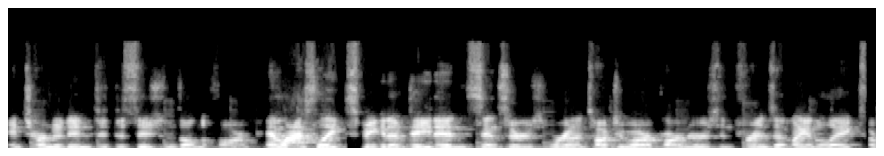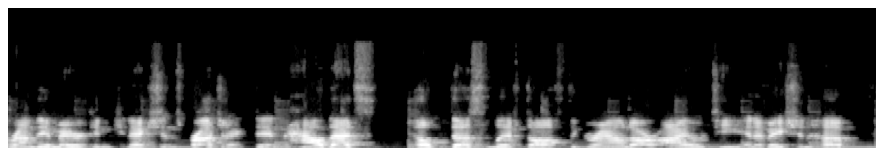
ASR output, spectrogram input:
and turn it into decisions on the farm. And lastly, speaking of data and sensors, we're going to talk to our partners and friends at Land O'Lakes around the American Connections Project and how that's helped us lift off the ground our IoT Innovation Hub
